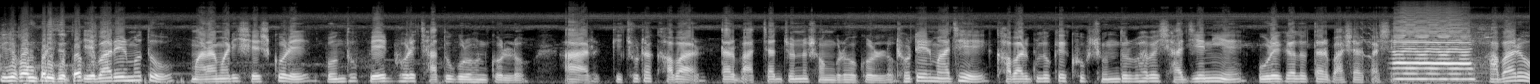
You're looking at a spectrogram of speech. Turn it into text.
কিছু কম পড়েছে তো। এবারের মতো মারামারি শেষ করে বন্ধু পেট ভরে ছাতু গ্রহণ করল আর কিছুটা খাবার তার বাচ্চার জন্য সংগ্রহ করল। ঠোঁটের মাঝে খাবারগুলোকে খুব সুন্দরভাবে সাজিয়ে নিয়ে উড়ে গেল তার বাসার পাশে। আবারও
